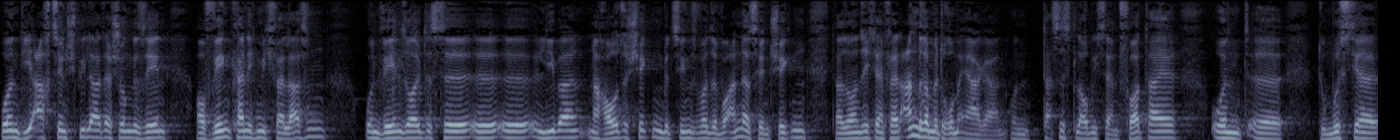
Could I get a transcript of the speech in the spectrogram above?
und die 18 Spiele hat er schon gesehen, auf wen kann ich mich verlassen und wen solltest du äh, äh, lieber nach Hause schicken, beziehungsweise woanders hinschicken. Da sollen sich dann vielleicht andere mit rumärgern. Und das ist, glaube ich, sein Vorteil. Und äh, du musst ja,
